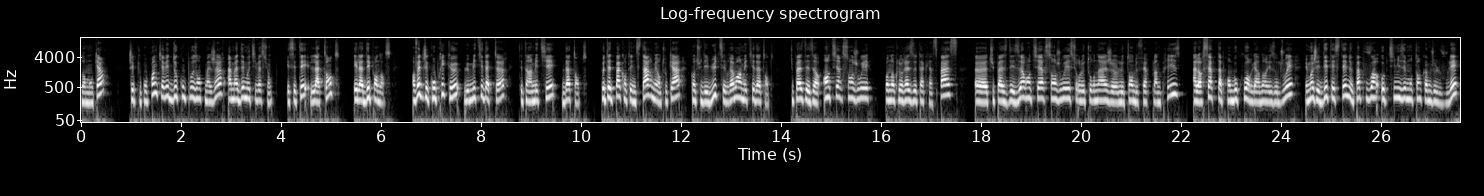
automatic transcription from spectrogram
Dans mon cas, j'ai pu comprendre qu'il y avait deux composantes majeures à ma démotivation, et c'était l'attente et la dépendance. En fait, j'ai compris que le métier d'acteur, c'était un métier d'attente. Peut-être pas quand tu es une star, mais en tout cas, quand tu débutes, c'est vraiment un métier d'attente. Tu passes des heures entières sans jouer pendant que le reste de ta classe passe. Euh, tu passes des heures entières sans jouer sur le tournage, le temps de faire plein de prises. Alors certes, tu apprends beaucoup en regardant les autres jouer, mais moi j'ai détesté ne pas pouvoir optimiser mon temps comme je le voulais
